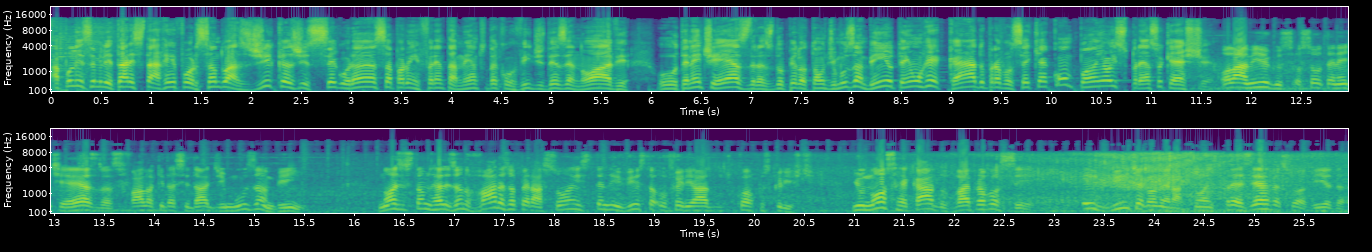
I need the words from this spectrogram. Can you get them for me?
A Polícia Militar está reforçando as dicas de segurança para o enfrentamento da Covid-19. O Tenente Esdras, do pelotão de Muzambinho, tem um recado para você que acompanha o Expresso Cast. Olá, amigos. Eu sou o Tenente Esdras, falo aqui da cidade de Muzambinho. Nós estamos realizando várias operações tendo em vista o feriado de Corpus Christi. E o nosso recado vai para você. Evite aglomerações, preserve a sua vida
